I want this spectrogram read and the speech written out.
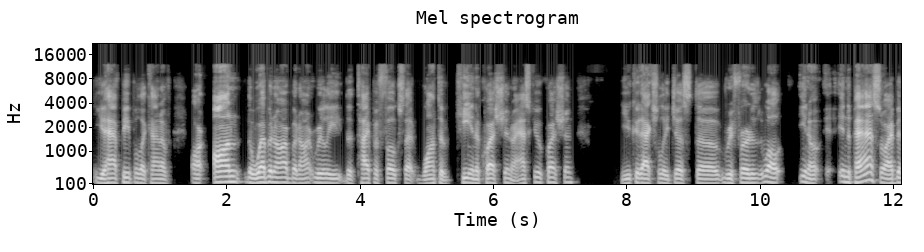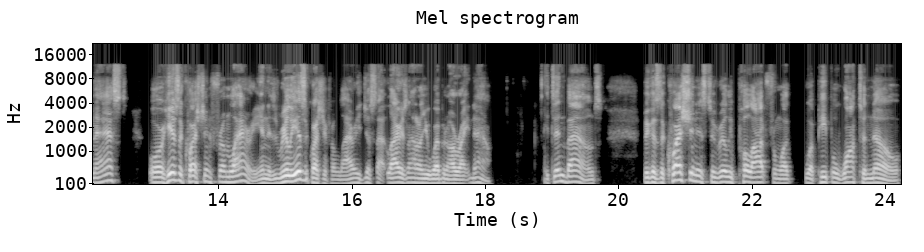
you have people that kind of are on the webinar, but aren't really the type of folks that want to key in a question or ask you a question, you could actually just uh, refer to, well, you know, in the past, or I've been asked, or here's a question from Larry. And it really is a question from Larry, just that Larry's not on your webinar right now. It's in bounds because the question is to really pull out from what what people want to know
